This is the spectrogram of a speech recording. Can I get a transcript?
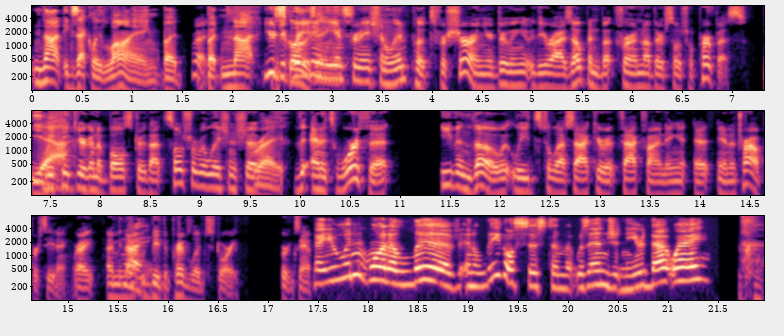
not exactly lying, but right. but not you're degrading the informational inputs for sure, and you're doing it with your eyes open, but for another social purpose. Yeah, we think you're going to bolster that social relationship, right? And it's worth it, even though it leads to less accurate fact finding in a trial proceeding, right? I mean, that right. would be the privilege story, for example. Now, you wouldn't want to live in a legal system that was engineered that way. I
